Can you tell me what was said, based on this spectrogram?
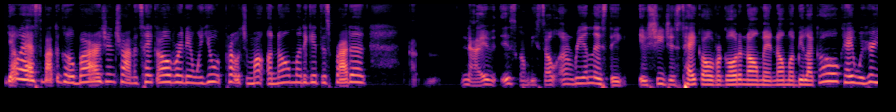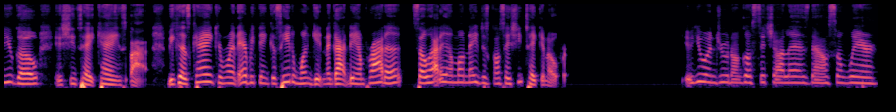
Your ass about to go barging, trying to take over, and then when you approach Anoma to get this product, uh, now it, it's gonna be so unrealistic if she just take over, go to Noma, and Noma be like, "Oh, okay, well here you go," and she take Cane's spot because Cane can run everything because he the one getting the goddamn product. So how the hell Monet just gonna say she taking over? If you and Drew don't go sit y'all ass down somewhere,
